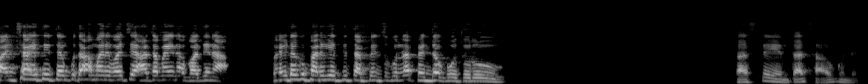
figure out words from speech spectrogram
పంచాయతీ తెంపుతామని వచ్చి హతమైన వదిన బయటకు పరిగెత్తి తప్పించుకున్న పెద్ద కూతురు. చస్తే ఎంత చావుకుండే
